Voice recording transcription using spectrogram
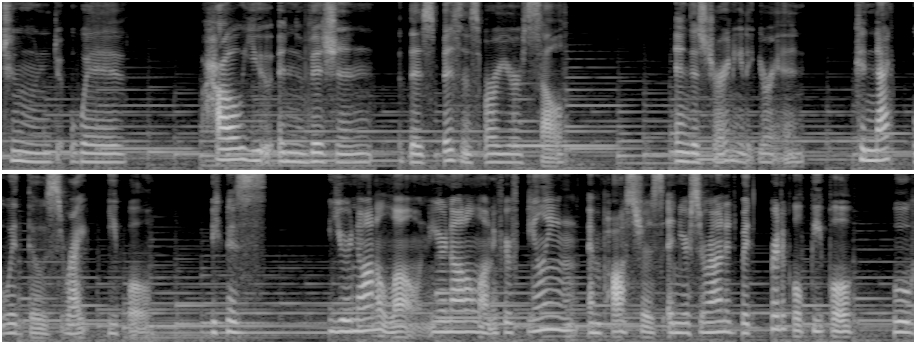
tuned with how you envision this business or yourself in this journey that you're in. Connect with those right people because you're not alone. You're not alone. If you're feeling imposters and you're surrounded with critical people who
